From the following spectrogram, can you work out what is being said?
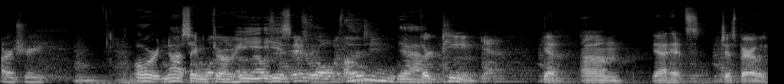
archery. Or not saving Well, throw. no, no, He, that was he's his, his roll was 13. yeah. 13. Yeah. Yeah, um, yeah, it hits. Just barely.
